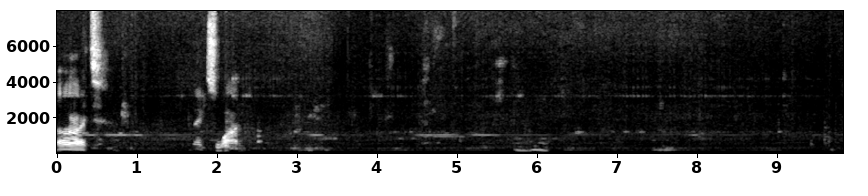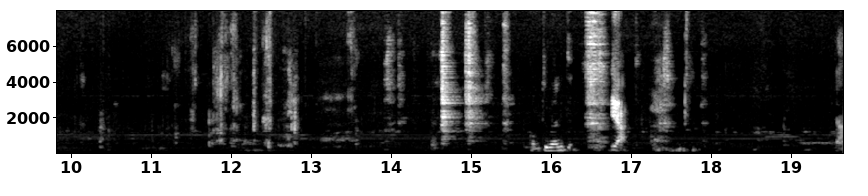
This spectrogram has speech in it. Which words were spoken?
All right. Next one. Come to me. Yeah. Yeah.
